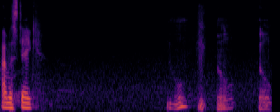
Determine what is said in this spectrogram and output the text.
My mistake. no, no, no.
